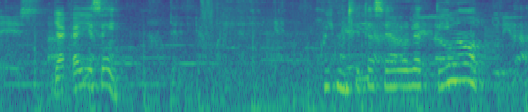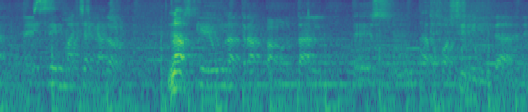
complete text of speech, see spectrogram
es Ya cállese. Uy, maldita sea, no le Quería darte la ese machacador. No. Más que una trampa mortal, es una posibilidad de.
